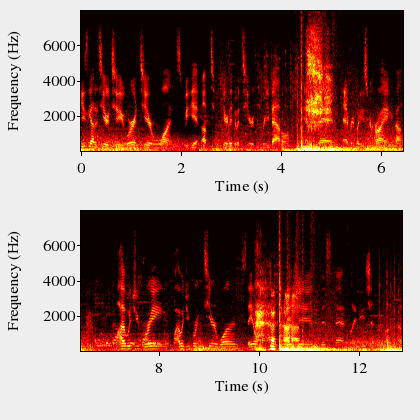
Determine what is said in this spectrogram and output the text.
He's got a tier two. We're in tier one. So we get up tiered into a tier three battle, and then everybody's crying about Enemy why would you battleship bring sighted. why would you bring tier ones? They don't have a version and this and that. It's like dude, shut the fuck up.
